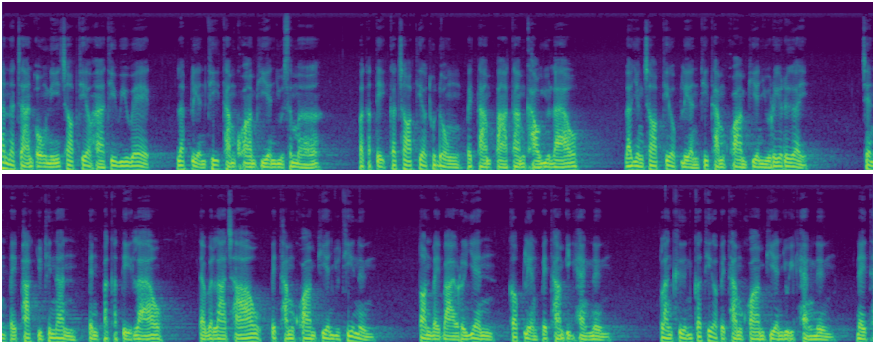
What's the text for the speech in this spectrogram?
ท่านอาจารย์องค์นี้ชอบเที่ยวหาที่วิเวก และเปลี่ยนที่ทำความเพียรอยู่เสมอ ปกติก็ชอบเที่ยวทุดงไปตามป่าตามเขาอยู่แล้ว แล้วยังชอบเที่ยวเปลี่ยนที่ทำความเพียรอยู่เรื่อยๆ เช่นไปพักอยู่ที่นั่นเป็นปกติแล้ว แต่เวลาเช้าไปทำความเพียรอยู่ที่หนึ่ง ตอนบ่ายๆหรือเย็นก็เปลี่ยนไปทำอีกแห่งหนึ่ง กลางคืนก็เที่ยวไปทำความเพียรอยู่อีกแห่งหนึ่ง ในแถ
